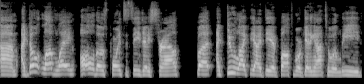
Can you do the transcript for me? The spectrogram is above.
Um, I don't love laying all those points to CJ Stroud, but I do like the idea of Baltimore getting out to a lead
